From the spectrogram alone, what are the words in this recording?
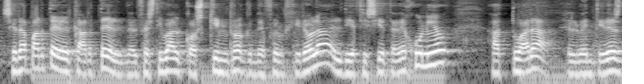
Será parte del cartel del Festival Cosquín Rock de Fuengirola el 17 de junio, actuará el 22,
